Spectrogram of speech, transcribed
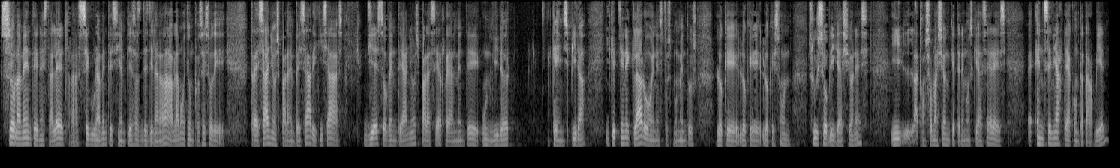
solamente en esta letra, seguramente si empiezas desde la nada, hablamos de un proceso de 3 años para empezar y quizás 10 o 20 años para ser realmente un líder que inspira y que tiene claro en estos momentos lo que, lo que, lo que son sus obligaciones y la transformación que tenemos que hacer es eh, enseñarte a contratar bien,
